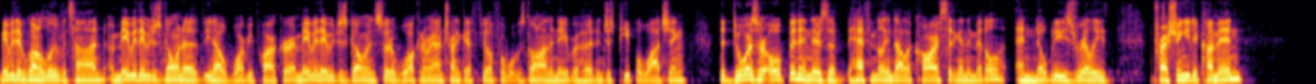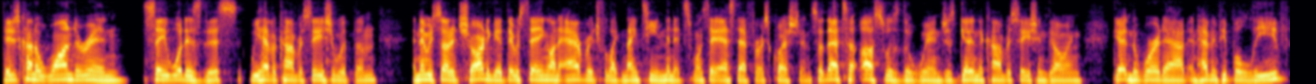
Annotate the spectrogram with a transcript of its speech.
Maybe they were going to Louis Vuitton, or maybe they were just going to, you know, Warby Parker, or maybe they were just going sort of walking around trying to get a feel for what was going on in the neighborhood and just people watching. The doors are open and there's a half a million dollar car sitting in the middle and nobody's really pressuring you to come in. They just kind of wander in, say, What is this? We have a conversation with them. And then we started charting it. They were staying on average for like 19 minutes once they asked that first question. So that to us was the win, just getting the conversation going, getting the word out, and having people leave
